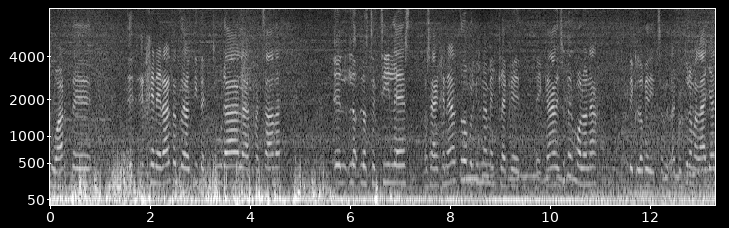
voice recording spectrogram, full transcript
su arte, en- en general, tanto de la arquitectura, las fachadas, los textiles, o sea, en general todo porque es una mezcla que te caga de súper molona de lo que he dicho, de la cultura malaya,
